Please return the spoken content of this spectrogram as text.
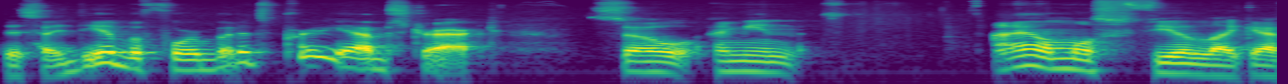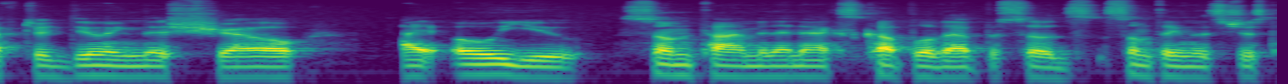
this idea before, but it's pretty abstract. So, I mean, I almost feel like after doing this show, I owe you sometime in the next couple of episodes something that's just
